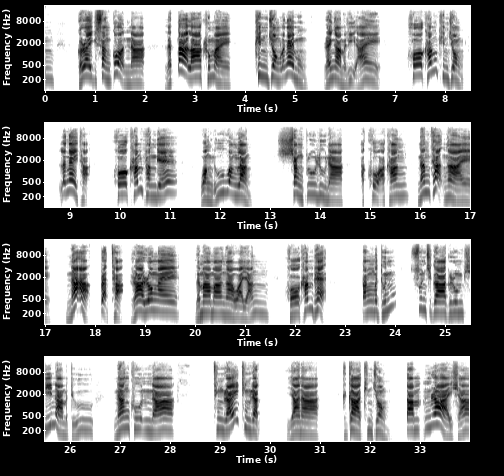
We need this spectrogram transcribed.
กระไรสังก็นาละตาลาครุไมคินจงละไงมุงไรงามลีไอขอคำคินจงละไงทะขอคำพังเดวังลูวังลังช่างปรูลูนาอโคอคังนังทะง่ายนาอะปรัตทะรารองไอละมามางาวายังขอคำแพะตังมาดุนสุนชกากรุมพีนามาดูนางคูนา ทิงไรทิงรัดยานากกาคินจงตำนไรชา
